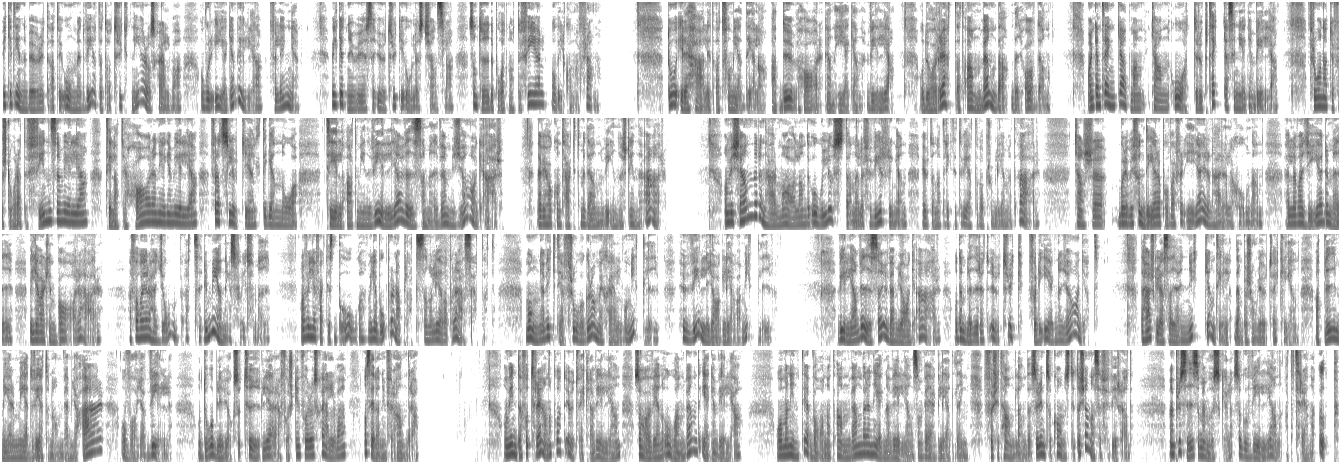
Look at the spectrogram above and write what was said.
vilket inneburit att vi omedvetet har tryckt ner oss själva och vår egen vilja för länge, vilket nu ger sig uttryck i olustkänsla som tyder på att något är fel och vill komma fram. Då är det härligt att få meddela att du har en egen vilja och du har rätt att använda dig av den. Man kan tänka att man kan återupptäcka sin egen vilja. Från att jag förstår att det finns en vilja till att jag har en egen vilja för att slutgiltigen nå till att min vilja visar mig vem jag är. När vi har kontakt med den vi innerst inne är. Om vi känner den här malande olusten eller förvirringen utan att riktigt veta vad problemet är, kanske börjar vi fundera på varför är jag i den här relationen? Eller vad ger det mig? Vill jag verkligen vara här? Varför har jag det här jobbet? Är det meningsfullt för mig? Var vill jag faktiskt bo? Vill jag bo på den här platsen och leva på det här sättet? Många viktiga frågor om mig själv och mitt liv. Hur vill jag leva mitt liv? Viljan visar ju vem jag är och den blir ett uttryck för det egna jaget. Det här skulle jag säga är nyckeln till den personliga utvecklingen. Att bli mer medveten om vem jag är och vad jag vill. Och då blir vi också tydligare, först inför oss själva och sedan inför andra. Om vi inte har fått träna på att utveckla viljan så har vi en oanvänd egen vilja. Och om man inte är van att använda den egna viljan som vägledning för sitt handlande så är det inte så konstigt att känna sig förvirrad. Men precis som en muskel så går viljan att träna upp.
